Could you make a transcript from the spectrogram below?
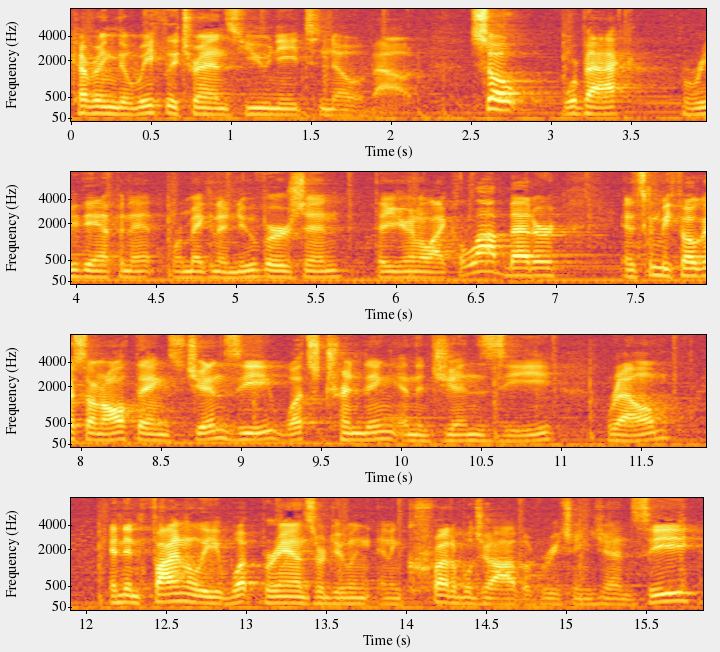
covering the weekly trends you need to know about. So we're back, we're revamping it, we're making a new version that you're gonna like a lot better, and it's gonna be focused on all things Gen Z, what's trending in the Gen Z realm, and then finally, what brands are doing an incredible job of reaching Gen Z.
